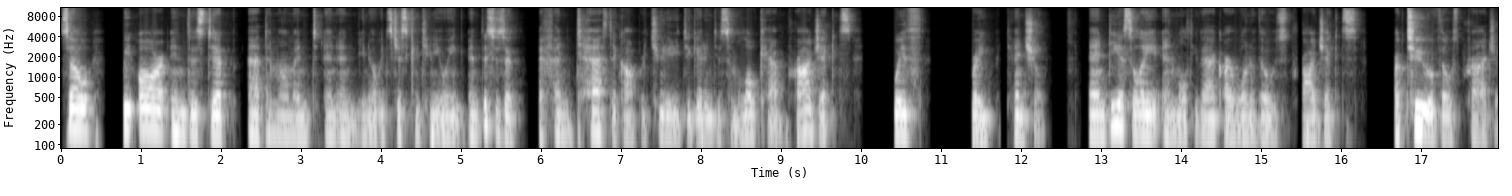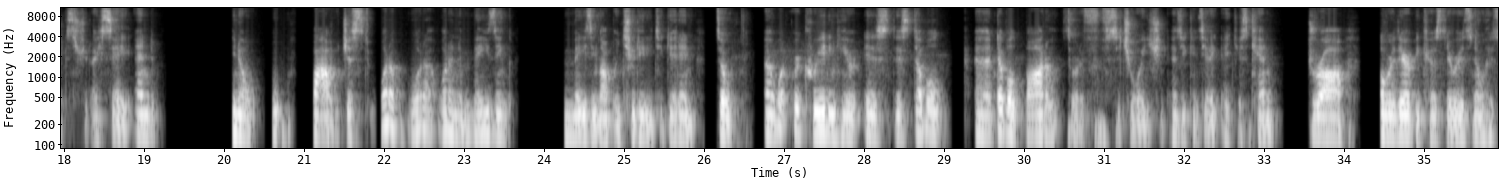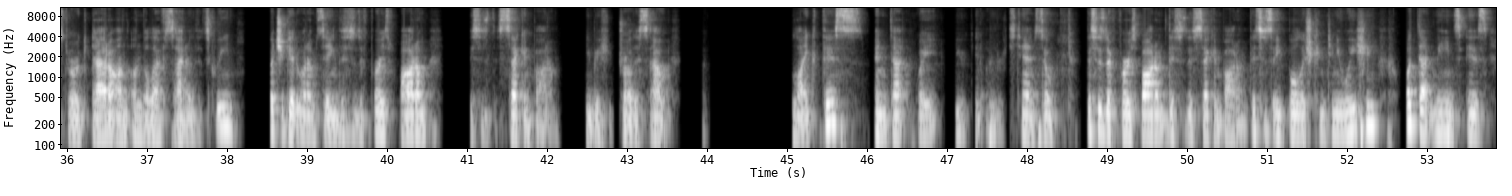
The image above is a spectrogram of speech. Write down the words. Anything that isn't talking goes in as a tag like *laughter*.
So we are in this dip at the moment and, and you know, it's just continuing. And this is a, a fantastic opportunity to get into some low cap projects with great potential. And DSLA and multivac are one of those projects, are two of those projects, should I say. And, you know, wow, just what a what a what an amazing amazing opportunity to get in. So uh, what we're creating here is this double uh, double bottom sort of situation. As you can see, I, I just can't draw over there because there is no historic data on, on the left side of the screen. But you get what I'm saying. This is the first bottom. This is the second bottom. Maybe I should draw this out like this and that way you can understand. So this is the first bottom this is the second bottom. This is a bullish continuation. What that means is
